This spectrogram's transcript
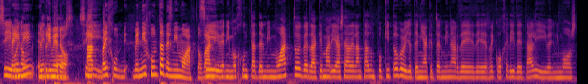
Sí, bueno, el primero. Sí. Ah, venís juntas del mismo acto, ¿vale? Sí, venimos juntas del mismo acto. Es verdad que María se ha adelantado un poquito, pero yo tenía que terminar de, recoger y de tal, y venimos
